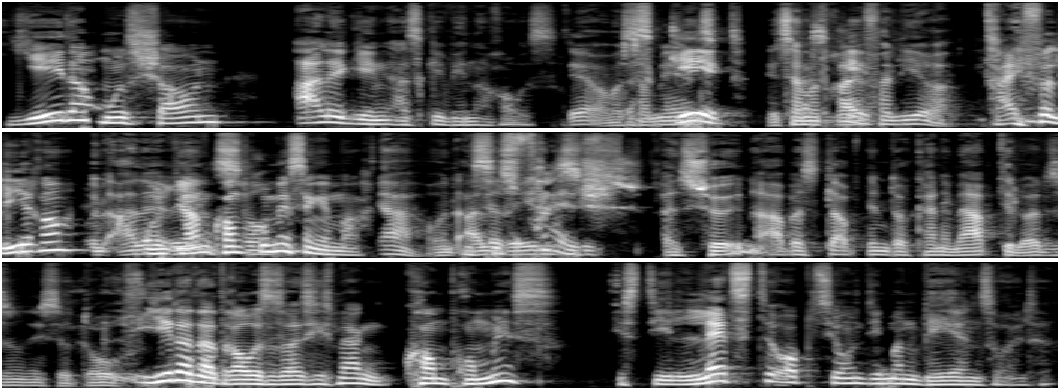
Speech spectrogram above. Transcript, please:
jeder muss schauen, alle gehen als Gewinner raus. Ja, aber das haben geht. jetzt? Jetzt haben wir drei geht. Verlierer. Drei Verlierer Und alle und wir haben reden so- Kompromisse gemacht. Ja, und Das alle ist reden falsch. als schön, aber es glaubt nimmt doch keiner mehr ab. Die Leute sind nicht so doof. Jeder da draußen soll sich merken, Kompromiss ist die letzte Option, die man wählen sollte.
